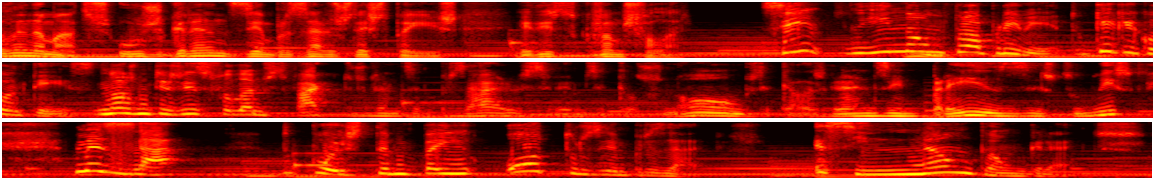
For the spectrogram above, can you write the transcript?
Helena Matos, os grandes empresários deste país. É disso que vamos falar. Sim, e não hum. propriamente. O que é que acontece? Nós muitas vezes falamos de facto dos grandes empresários, sabemos aqueles nomes, aquelas grandes empresas, tudo isso, mas há depois também outros empresários, assim não tão grandes,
